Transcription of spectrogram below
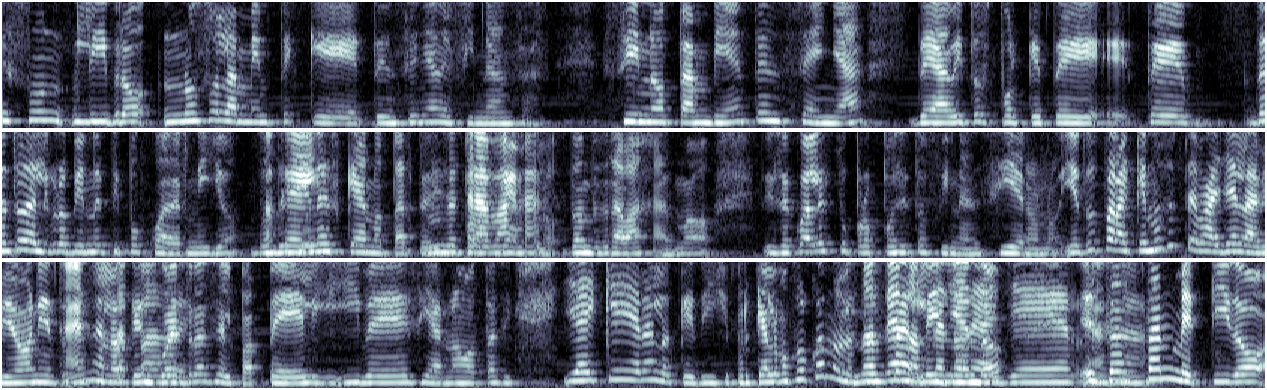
es un libro no solamente que te enseña de finanzas, sino también te enseña de hábitos porque te, dentro del libro viene tipo cuadernillo donde tienes que anotarte, dice, por ejemplo, donde trabajas, ¿no? Dice, ¿cuál es tu propósito financiero, no? Y entonces para que no se te vaya el avión y entonces en lo que encuentras el papel y, ves y anotas y, y ahí qué era lo que dije, porque a lo mejor cuando lo estás leyendo estás tan metido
